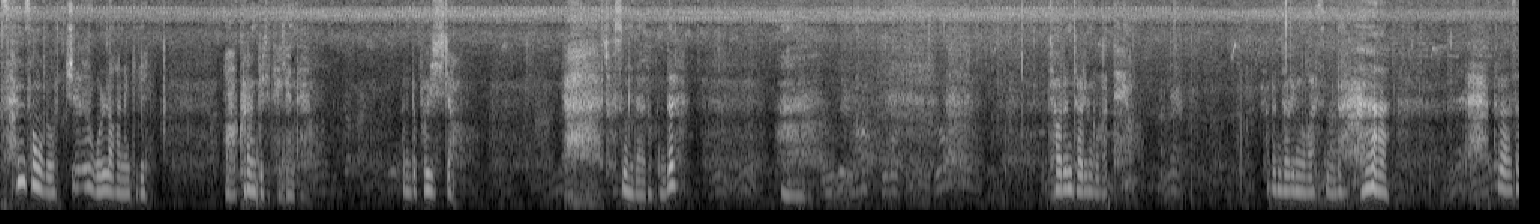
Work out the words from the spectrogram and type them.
산성으로 쭉 올라가는 길이 아 그런 길이 되겠네요. 여러분들 보이시죠? 야 좋습니다, 여러분들. 아, 절은 절인 것 같아요. 절은 절인 것 같습니다. 다 들어와서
